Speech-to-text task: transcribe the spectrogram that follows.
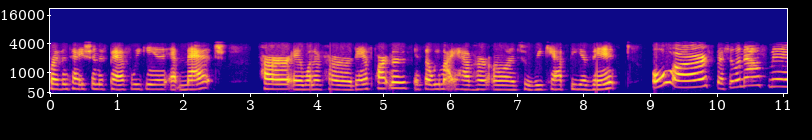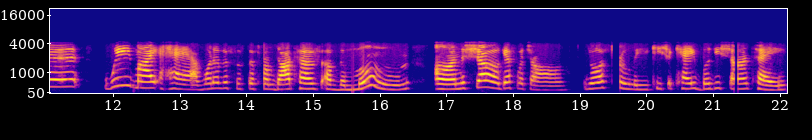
presentation this past weekend at Match, her and one of her dance partners. And so we might have her on to recap the event. Or, special announcement, we might have one of the sisters from Daughters of the Moon on the show. Guess what, y'all? yours truly, Keisha K. Boogie Shante,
